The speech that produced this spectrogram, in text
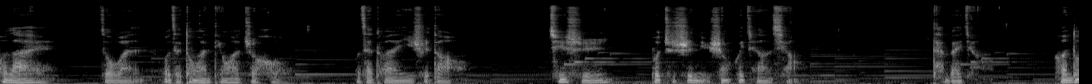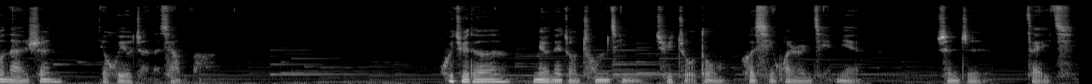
后来，昨晚我在通完电话之后，我才突然意识到，其实不只是女生会这样想。坦白讲，很多男生也会有这样的想法，会觉得没有那种冲劲去主动和喜欢人见面，甚至在一起。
